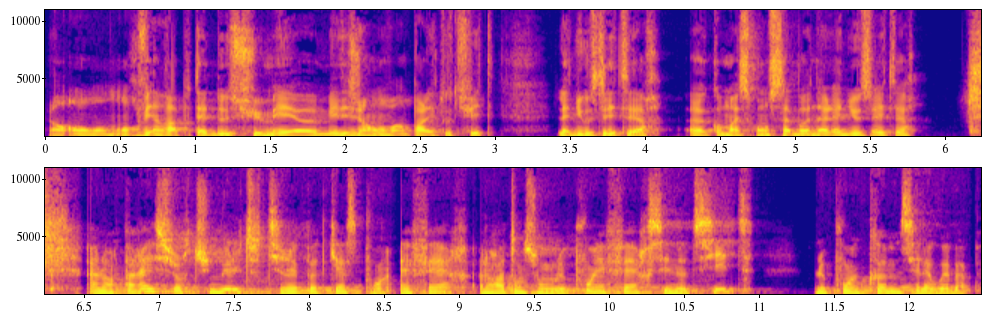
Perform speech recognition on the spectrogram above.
Alors on, on reviendra peut-être dessus, mais euh, mais déjà on va en parler tout de suite. La newsletter. Euh, comment est-ce qu'on s'abonne à la newsletter? Alors pareil sur tumult-podcast.fr. Alors attention, le .fr c'est notre site, le .com c'est la web app.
